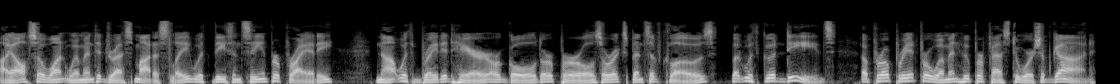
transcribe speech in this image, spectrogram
I also want women to dress modestly, with decency and propriety, not with braided hair or gold or pearls or expensive clothes, but with good deeds, appropriate for women who profess to worship God.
